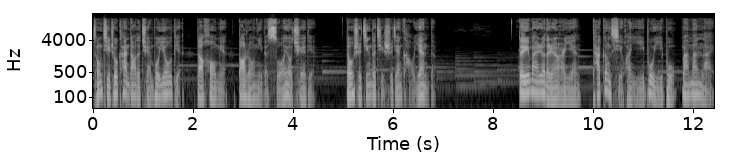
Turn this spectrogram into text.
从起初看到的全部优点，到后面包容你的所有缺点，都是经得起时间考验的。对于慢热的人而言，他更喜欢一步一步慢慢来，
